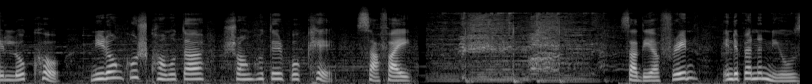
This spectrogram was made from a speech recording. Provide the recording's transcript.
এর লক্ষ্য নিরঙ্কুশ ক্ষমতা সংহতের পক্ষে সাফাই। Sadia Frin Independent News.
